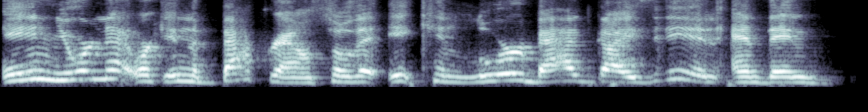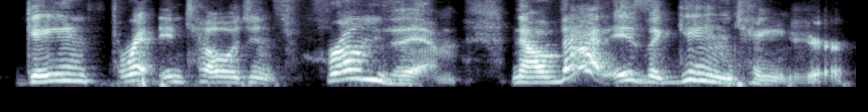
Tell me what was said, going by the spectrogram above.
in your network in the background so that it can lure bad guys in and then gain threat intelligence from them. Now that is a game changer.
